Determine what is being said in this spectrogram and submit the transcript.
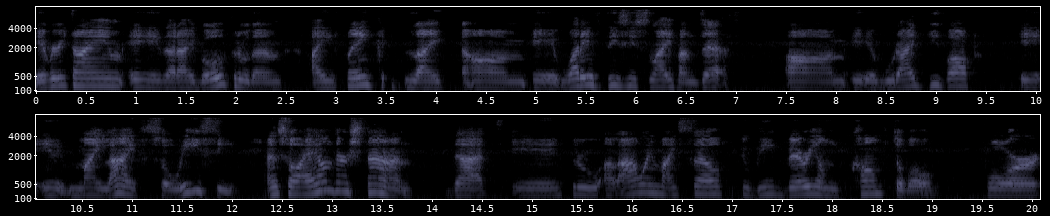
Every time eh, that I go through them, I think like, um, eh, what if this is life and death? Um, would I give up my life so easy? And so I understand that through allowing myself to be very uncomfortable for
